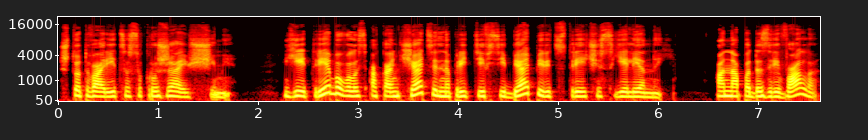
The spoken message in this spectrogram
что творится с окружающими. Ей требовалось окончательно прийти в себя перед встречей с Еленой. Она подозревала,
